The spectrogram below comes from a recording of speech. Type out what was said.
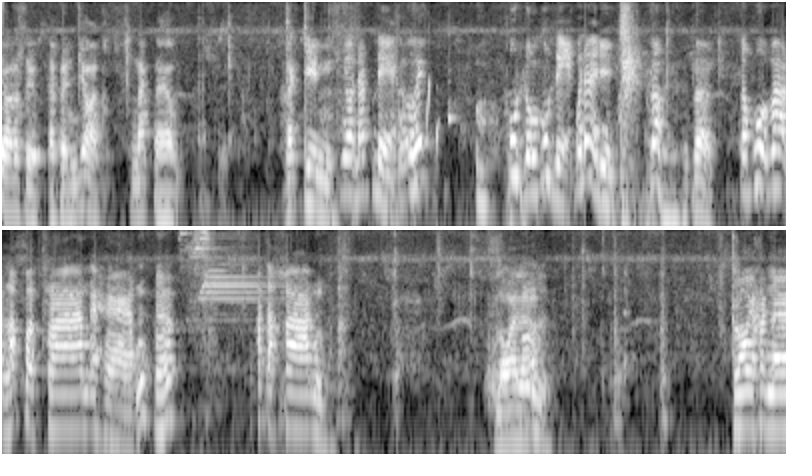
ยอดนักสืบ แต่เป็นยอดนักแล้ว นักกิน ยอดนักแดก เอ้ย พูดดงพูดเด็กไม่ได้ดิเนาะเลิกต้องพูดว่ารับประทานอาหารนะครับพัตตาคารลอยแล้วอืมลอยคณา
